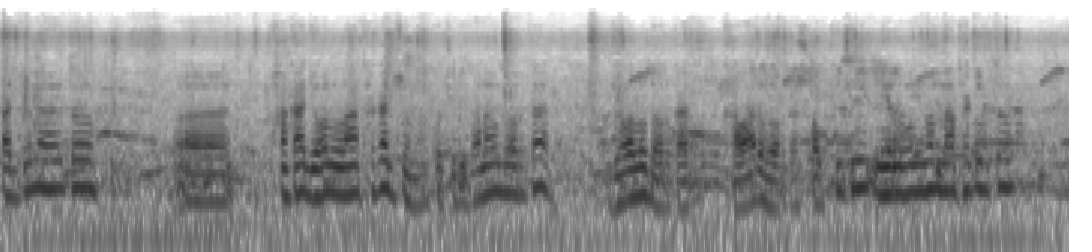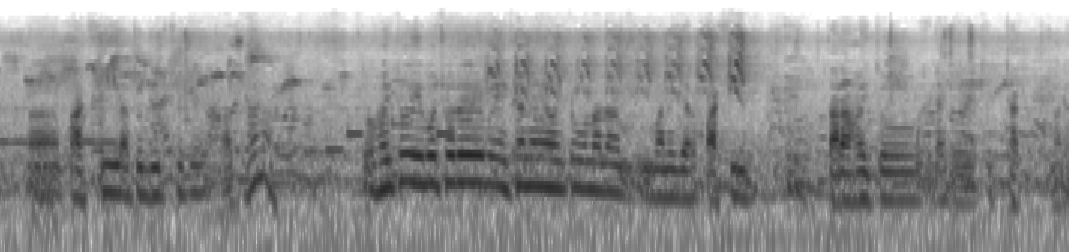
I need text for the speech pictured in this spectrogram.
তার জন্য হয়তো ফাঁকা জল না থাকার জন্য কচুরিপানাও দরকার, জলও দরকার, খাওয়ারও দরকার। সব কিছুই মেলবন্ধন না থাকলে তো পাখি এত দূর থেকে আসবে না? তো হয়তো এবছরে এখানে হয়তো ওনারা মানে যারা পাখি তারা হয়তো এটাকে ঠিকঠাক মানে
